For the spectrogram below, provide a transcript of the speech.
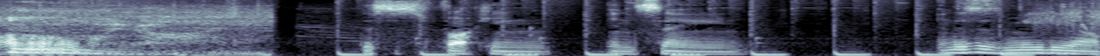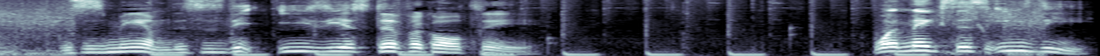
Oh my god. This is fucking insane. And this is medium. This is medium. This is the easiest difficulty. What makes this easy?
